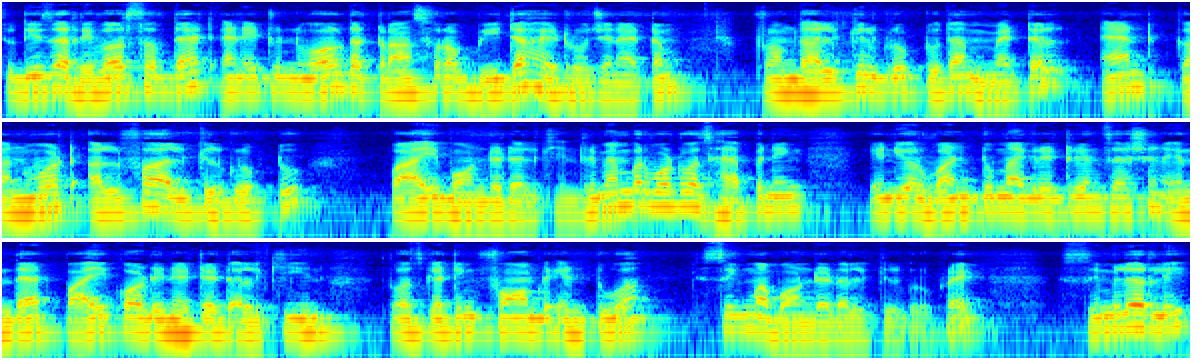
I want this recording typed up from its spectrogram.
So these are reverse of that and it will involve the transfer of beta hydrogen atom from the alkyl group to the metal and convert alpha alkyl group to pi bonded alkene. Remember what was happening in your 1,2 migratory insertion in that pi coordinated alkene was getting formed into a sigma bonded alkyl group, right? Similarly,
